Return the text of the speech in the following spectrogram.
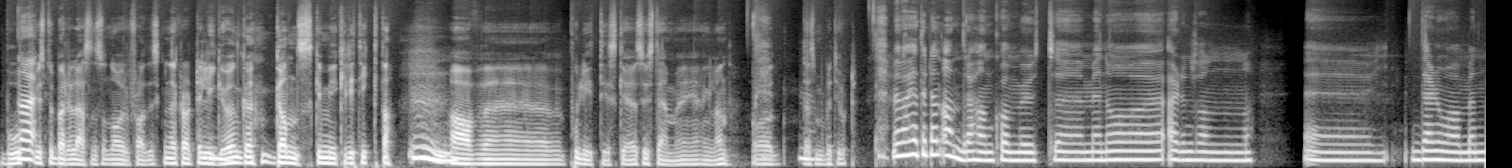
bok Nei. hvis du bare leser den sånn overfladisk, men det er klart det ligger jo en ganske mye kritikk da, Mm. av uh, politiske systemet i England, og det som har blitt gjort. Men hva heter den andre han kom ut uh, med nå? Er det en sånn uh, Det er noe om en,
